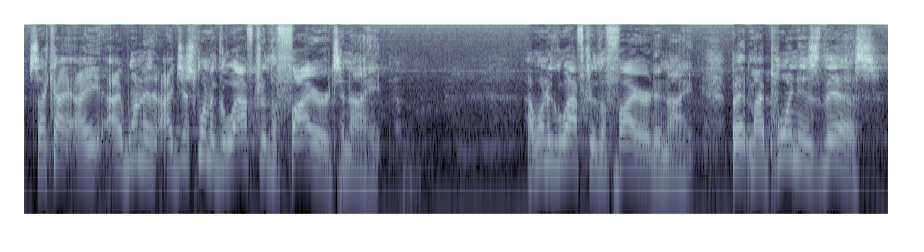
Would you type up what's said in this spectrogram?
It's like I, I, I want to I just want to go after the fire tonight. I want to go after the fire tonight. But my point is this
